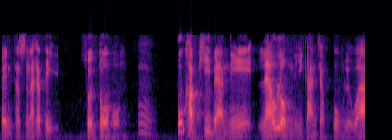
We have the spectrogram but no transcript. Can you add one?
เป็นทัศนคติส่วนตัวผม อืม ผู้ขับขี่แบบนี้แล้วหลบหนีการจับกลุ่มหรือว่า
